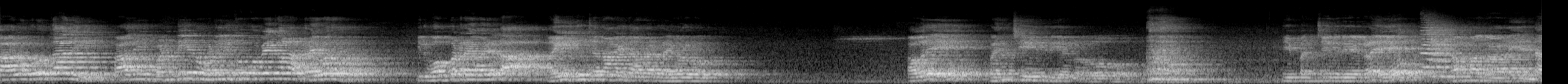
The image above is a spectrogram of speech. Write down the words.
ಕಾಲುಗಳು ಖಾಲಿ. ಆದರೆ ಈ ಬಂಡಿಯನ್ನು ಹೊಡಿಲಿಕ್ಕೆ ಹೋಗಬೇಕಲ್ಲ ಡ್ರೈವರು ಇಲ್ಲಿ ಒಬ್ಬ ಡ್ರೈವರ್ ಇಲ್ಲ, ಐದು ಜನ ಇದ್ದಾರೆ ಡ್ರೈವರ್ಗಳು ಅವರೇ ಪಂಚೇಂದ್ರಿಯಗಳು. ಈ ಪಂಚೇಂದ್ರಿಯಗಳೇ ನಮ್ಮ ಗಾಡಿಯನ್ನ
